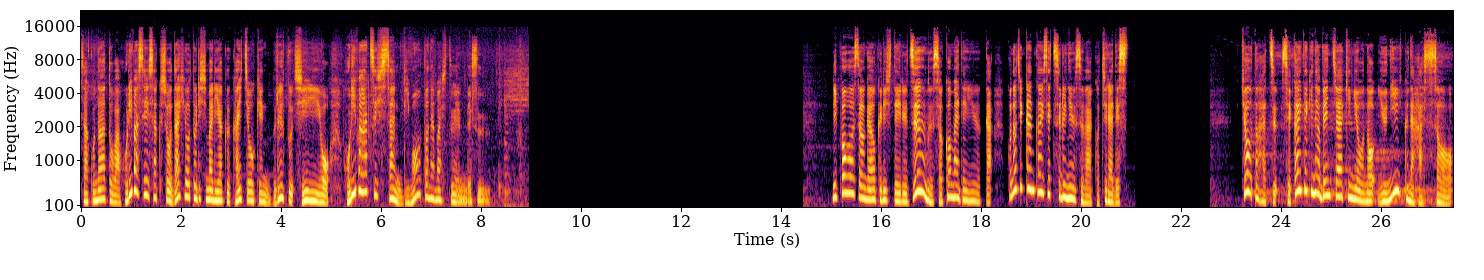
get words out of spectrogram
さあこの後は堀場製作所代表取締役会長兼グループ CEO 堀場厚さんリモート生出演です。ニッポン放送がお送りしているズームそこまで言うか。この時間解説するニュースはこちらです。京都発世界的なベンチャー企業のユニークな発想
